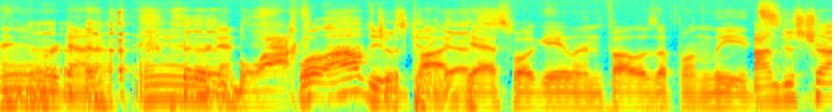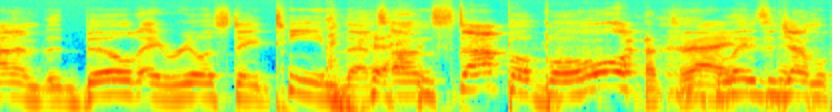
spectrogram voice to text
And we're done. And we're done. Block. Well, I'll do Just the kidding, podcast guys. while Galen follows up on leads. I'm just trying to build a real estate team that's unstoppable. That's right. ladies and gentlemen.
